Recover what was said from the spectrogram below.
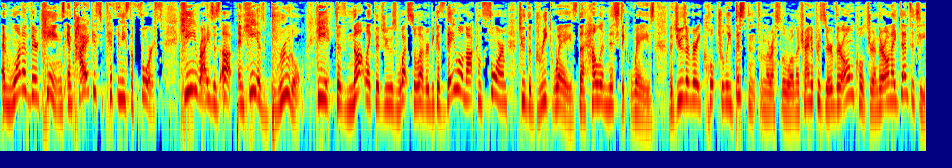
And one of their kings, Antiochus Epiphanes IV, he rises up and he is brutal. He does not like the Jews whatsoever because they will not conform to the Greek ways, the Hellenistic ways. The Jews are very culturally distant from the rest of the world. They're trying to preserve their own culture and their own identity.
